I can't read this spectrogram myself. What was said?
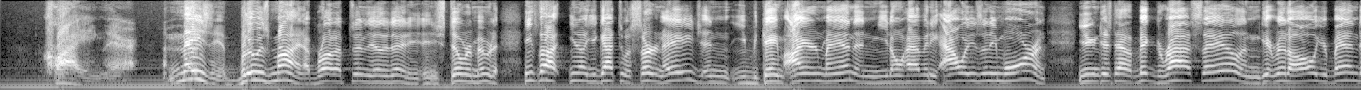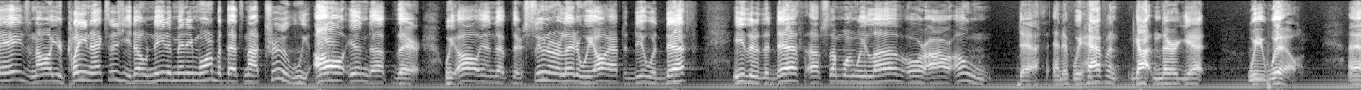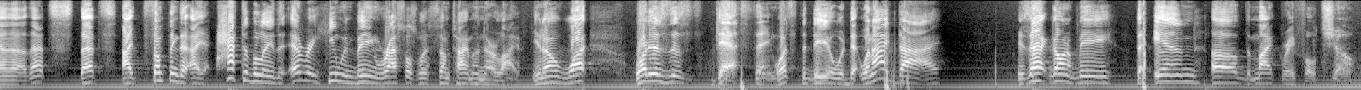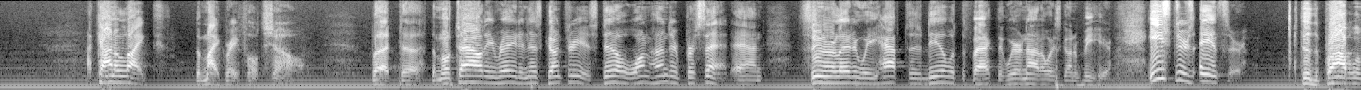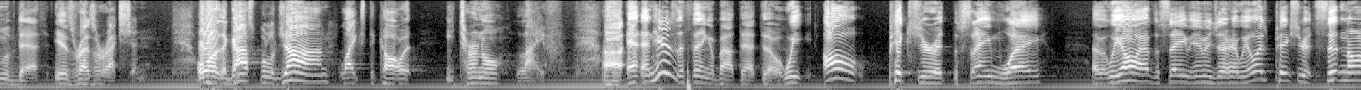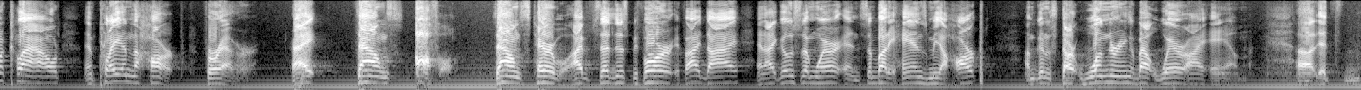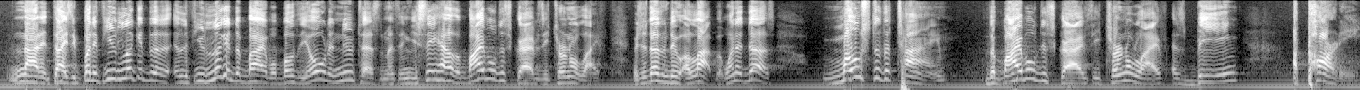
crying there. Amazing. It blew his mind. I brought it up to him the other day, and he, he, still remembered it. He thought, you know, you got to a certain age and you became Iron Man and you don't have any owies anymore, and you can just have a big garage sale and get rid of all your band aids and all your Kleenexes. You don't need them anymore, but that's not true. We all end up there. We all end up there. Sooner or later, we all have to deal with death, either the death of someone we love or our own death. And if we haven't gotten there yet, we will. And uh, that's, that's I, something that I have to believe that every human being wrestles with sometime in their life. You know, what, what is this death thing? What's the deal with death? When I die, is that going to be the end of the Mike Rayfold show? I kind of liked the Mike Rayfold show. But uh, the mortality rate in this country is still 100%. And sooner or later we have to deal with the fact that we're not always going to be here. Easter's answer to the problem of death is resurrection. Or the Gospel of John likes to call it eternal life. Uh, and, and here's the thing about that, though. We all picture it the same way. Uh, we all have the same image there. We always picture it sitting on a cloud and playing the harp forever, right? Sounds awful. Sounds terrible. I've said this before. If I die and I go somewhere and somebody hands me a harp, I'm going to start wondering about where I am. Uh, it's not enticing. But if you look at the if you look at the Bible, both the Old and New Testaments, and you see how the Bible describes eternal life, which it doesn't do a lot, but when it does, most of the time, the Bible describes eternal life as being a party.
